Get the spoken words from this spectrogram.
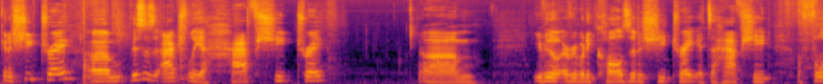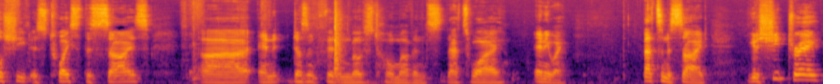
Get a sheet tray. Um, this is actually a half sheet tray. Um, even though everybody calls it a sheet tray, it's a half sheet. A full sheet is twice this size, uh, and it doesn't fit in most home ovens. That's why, anyway, that's an aside. You get a sheet tray,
